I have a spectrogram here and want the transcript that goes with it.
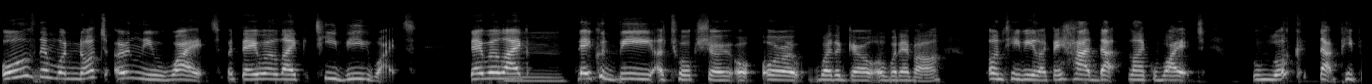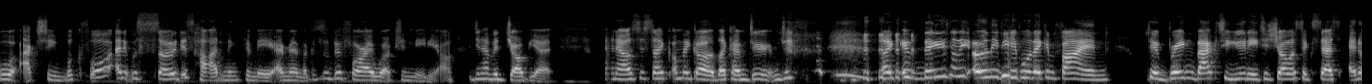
all of them were not only white, but they were like TV white. They were like Mm. they could be a talk show or, or a weather girl or whatever on TV. Like they had that like white look that people actually look for. And it was so disheartening for me. I remember because this was before I worked in media. I didn't have a job yet. And I was just like, oh my God, like I'm doomed. like if these are the only people they can find to bring back to uni to show us success and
